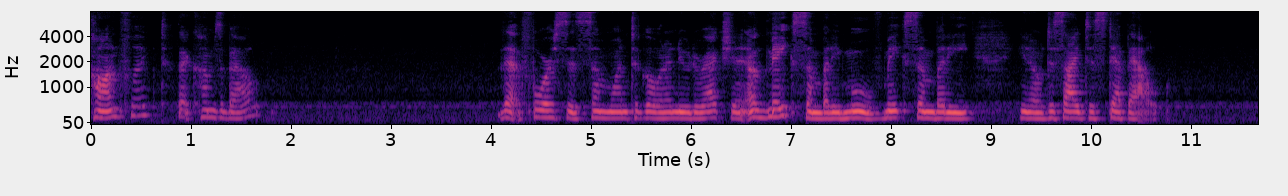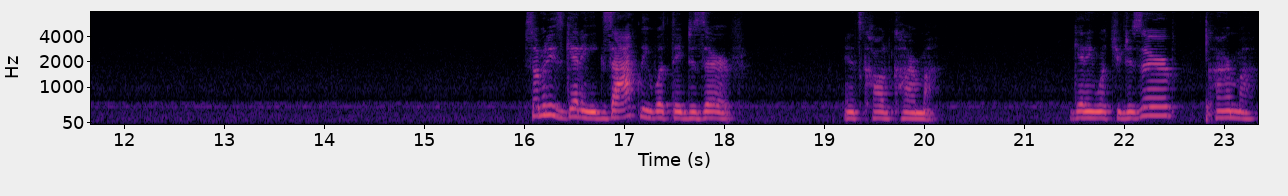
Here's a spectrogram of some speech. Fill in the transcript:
conflict that comes about that forces someone to go in a new direction or makes somebody move, makes somebody, you know, decide to step out. Somebody's getting exactly what they deserve. And it's called karma. Getting what you deserve, karma.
